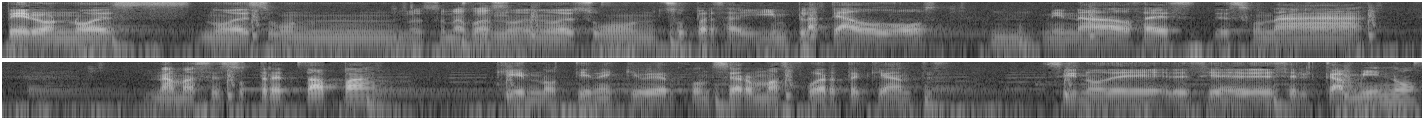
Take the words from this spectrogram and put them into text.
pero no es no es un No es una fase. no, no es un super saiyajin plateado 2 Mm. ni nada o sea es, es una nada más es otra etapa que no tiene que ver con ser más fuerte que antes, sino de, de es el camino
